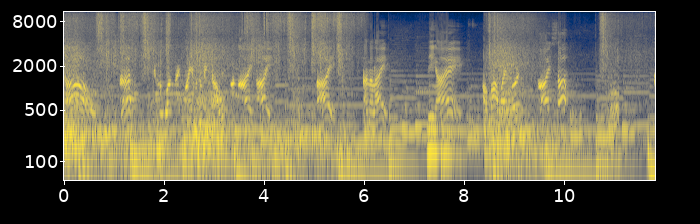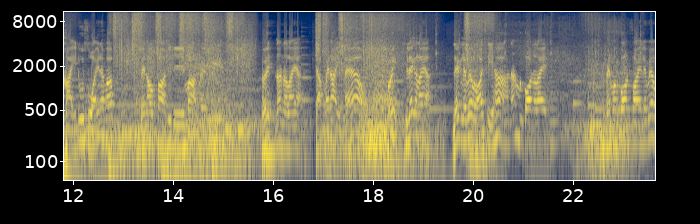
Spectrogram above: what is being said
เล่าฮะไอ้มังกรสายฟ้ายังมันก็ไม่เก๋ามาตายตายตายนั่นอะไร นี่ไง เอาฟ้าไวเบิร์นตายซะ ไข่ดูสวยนะครับ เป็นอัลฟาที่ดีมากเลย เฮ้ย นั่นอะไรอะ จับไม่ได้อีกแล้ว เฮ้ย ทีเล็กอะไรอะ เล็กเลเวลร้อยสี่ห้านั้นมังกรอะไร เป็นมังกรไฟเลเวล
